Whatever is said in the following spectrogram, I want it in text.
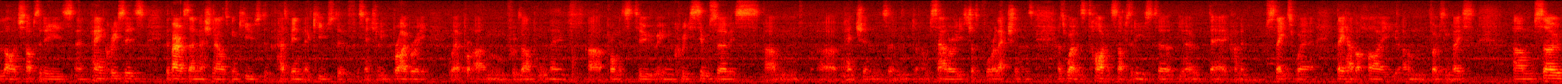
large subsidies and pay increases. The Barisan Nasional has been accused has been accused of essentially bribery, where, um, for example, they've uh, promised to increase civil service um, uh, pensions and um, salaries just before elections, as well as target subsidies to you know their kind of states where they have a high um, voting base. Um, so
